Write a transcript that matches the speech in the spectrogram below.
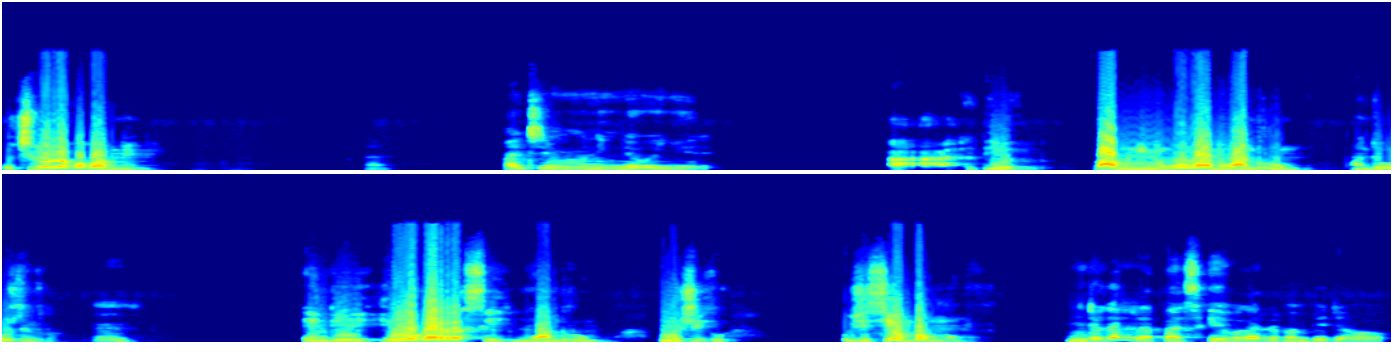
uchinorora kwabamunini anti munin'ina wenyu here? Iwe bamunini waone one room handiri kuzvinzwa Mm. and iwe wakarara sei muone room? Uchisiya mumba muno? Ndakarara pasi ke vakarara pamubhedha wavo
